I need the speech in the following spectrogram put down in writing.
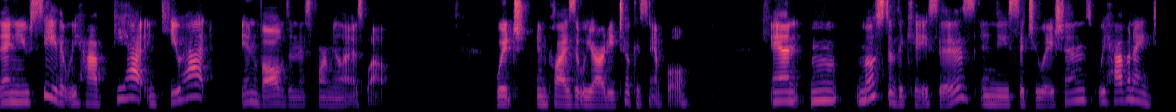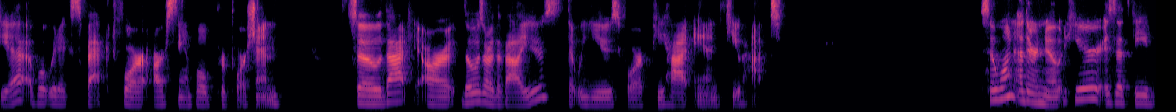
then you see that we have p hat and q hat involved in this formula as well, which implies that we already took a sample. And m- most of the cases in these situations, we have an idea of what we'd expect for our sample proportion. So that are those are the values that we use for p hat and q hat. So one other note here is that the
